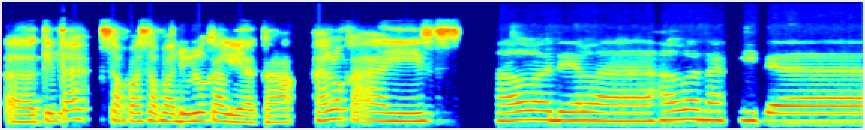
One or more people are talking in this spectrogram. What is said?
eh, kita sapa-sapa dulu kali ya, Kak. Halo Kak Ais. Halo Dela, halo Nafida.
